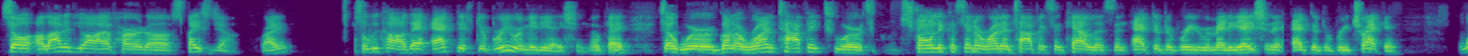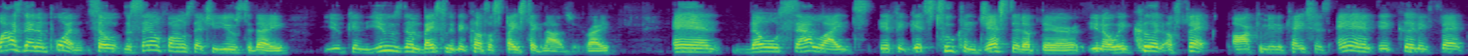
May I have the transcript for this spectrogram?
So a lot of you all have heard of space junk, right? So we call that active debris remediation. Okay. So we're going to run topics. We're strongly considering running topics and catalysts and active debris remediation and active debris tracking. Why is that important? So the cell phones that you use today, you can use them basically because of space technology, right? And those satellites, if it gets too congested up there, you know, it could affect our communications and it could affect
